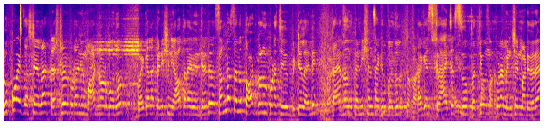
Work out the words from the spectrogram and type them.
ಲುಕ್ ವೈಸ್ ಅಷ್ಟೇ ಅಲ್ಲ ಟೆಸ್ಟ್ ಕೂಡ ನೀವು ಮಾಡಿ ನೋಡ್ಬೋದು. ವೆಹಿಕಲ್ನ ಕಂಡೀಷನ್ ಯಾವ ಥರ ಇದೆ ಅಂತ ಹೇಳಿದ್ರೆ ಸಣ್ಣ ಸಣ್ಣ ಥಾಟ್ಗಳನ್ನು ಕೂಡ ಬಿಟ್ಟಿಲ್ಲ ಇಲ್ಲಿ. ಟೈರ್ನ ಒಂದು ಕಂಡೀಷನ್ಸ್ ಆಗಿರ್ಬೋದು ಹಾಗೆ ಸ್ಕ್ರಾಚಸ್ ಪ್ರತಿಯೊಂದು ಕೂಡ ಮೆನ್ಷನ್ ಮಾಡಿದ್ದಾರೆ.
